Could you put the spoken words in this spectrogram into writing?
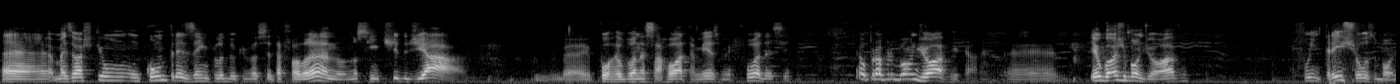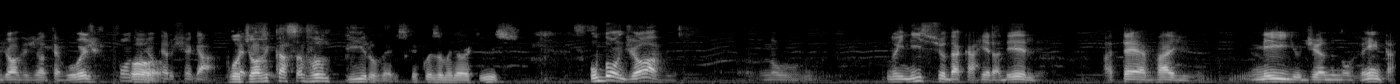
É, mas eu acho que um, um contra-exemplo do que você tá falando, no sentido de, ah, é, porra, eu vou nessa rota mesmo e foda-se, é o próprio Bon Jovi, cara. É, eu gosto de Bon Jovi. Fui em três shows do Bon Jovi já até hoje. Ponto Ó, onde eu quero chegar. Bon Jovi caça vampiro, velho. Isso que é coisa melhor que isso. O Bon Jovi, no, no início da carreira dele, até vai meio de ano 90,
